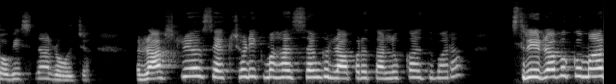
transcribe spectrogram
ચોવીસના રોજ રાષ્ટ્રીય શૈક્ષણિક મહાસંઘ રાપર તાલુકા દ્વારા શ્રી રવકુમાર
